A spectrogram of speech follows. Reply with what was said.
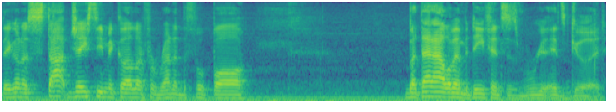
They're going to stop Jase McClellan from running the football. But that Alabama defense is it's good.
